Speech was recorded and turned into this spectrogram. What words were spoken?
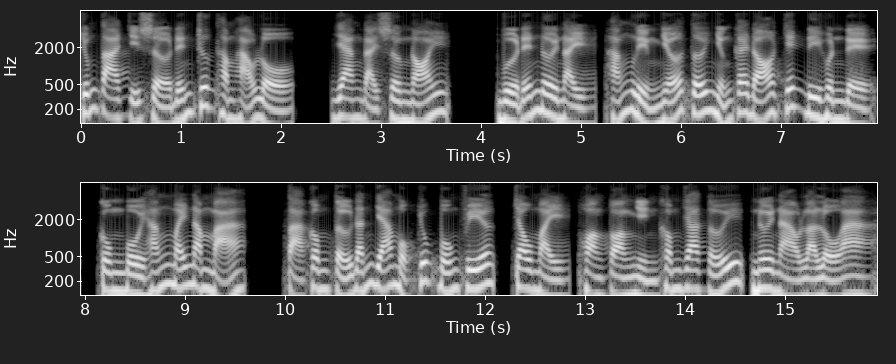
chúng ta chỉ sợ đến trước thăm hảo lộ. Giang Đại Sơn nói, vừa đến nơi này, hắn liền nhớ tới những cái đó chết đi huynh đệ, cùng bồi hắn mấy năm mã. Tạ công tử đánh giá một chút bốn phía, châu mày, hoàn toàn nhìn không ra tới, nơi nào là lộ A.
